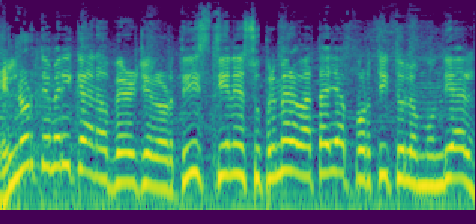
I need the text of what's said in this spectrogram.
El norteamericano Virgil Ortiz tiene su primera batalla por título mundial.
